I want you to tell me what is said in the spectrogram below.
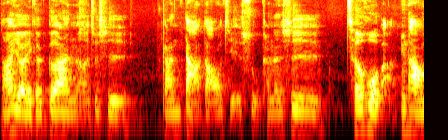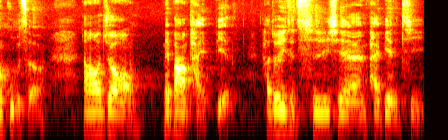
然后有一个个案呢，就是刚大刀结束，可能是车祸吧，因为他有骨折，然后就没办法排便，他就一直吃一些排便剂。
